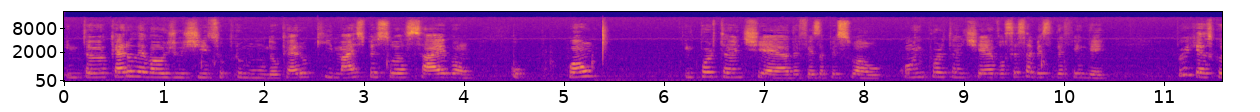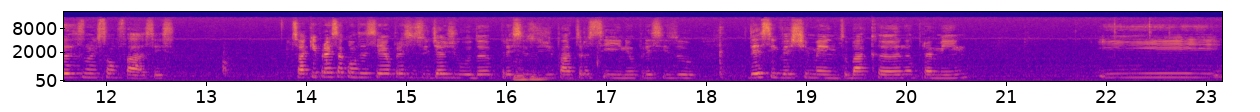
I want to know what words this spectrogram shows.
Então eu quero levar o jiu-jitsu para o mundo, eu quero que mais pessoas saibam o quão importante é a defesa pessoal, quão importante é você saber se defender. Porque as coisas não estão fáceis. Só que para isso acontecer eu preciso de ajuda, preciso uhum. de patrocínio, preciso desse investimento bacana para mim. E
